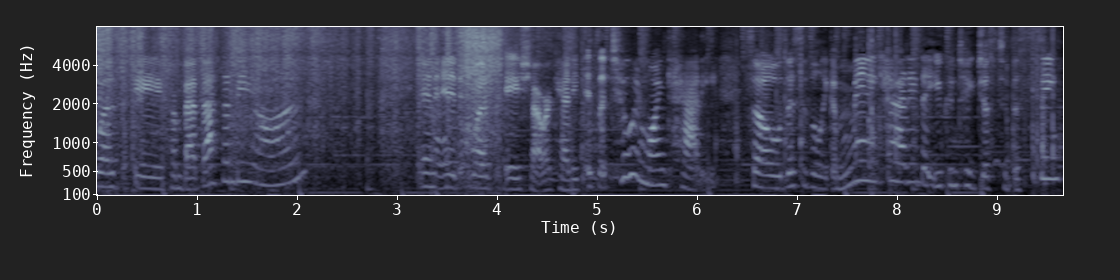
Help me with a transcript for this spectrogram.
was a from Bed Bath & Beyond and it was a shower caddy. It's a two-in-one caddy. So this is like a mini caddy that you can take just to the sink.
